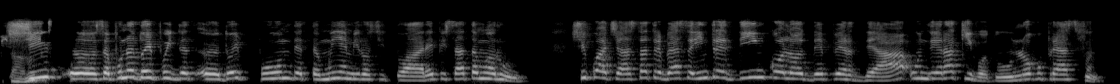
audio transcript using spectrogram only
Așa. și uh, să pună doi, pui de, uh, doi pumni de tămâie mirositoare pisată mărunt. Și cu aceasta trebuia să intre dincolo de perdea unde era chivotul, în locul prea sfânt.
